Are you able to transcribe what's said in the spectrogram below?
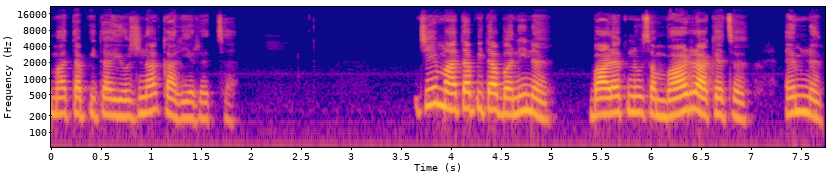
માતા પિતા યોજના કાર્યરત છે. જે માતા પિતા બનીને બાળકનું સંભાળ રાખે છે, એમને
